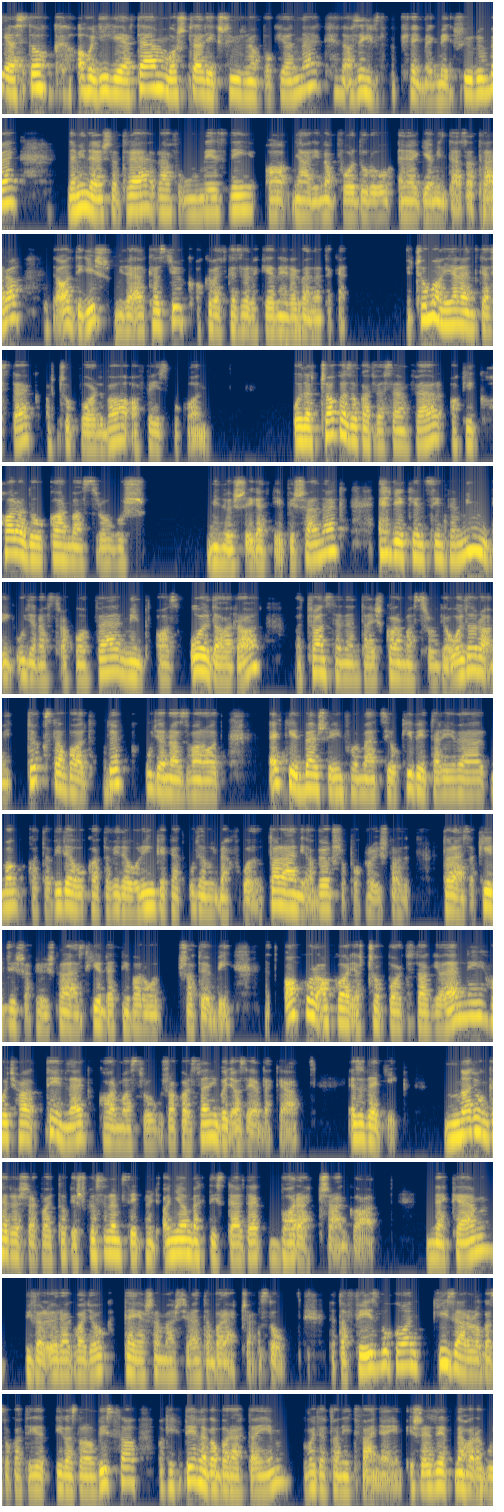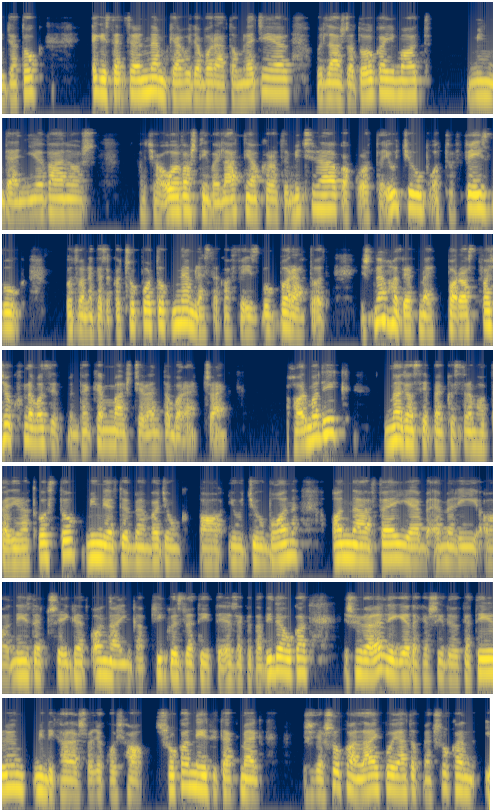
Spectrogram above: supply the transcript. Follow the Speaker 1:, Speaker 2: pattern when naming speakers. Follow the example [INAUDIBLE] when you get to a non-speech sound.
Speaker 1: Sziasztok! Ahogy ígértem, most elég sűrű napok jönnek, az évnapjai meg még sűrűbbek, de minden esetre rá fogunk nézni a nyári napforduló energia mintázatára, de addig is, mire elkezdjük, a következőre kérnélek benneteket. Egy csomóan jelentkeztek a csoportba a Facebookon. Oda csak azokat veszem fel, akik haladó karmasztrógus minőséget képviselnek. Egyébként szinte mindig ugyanazt rakom fel, mint az oldalra, a transzcendentális karmasztrogja oldalra, ami tök szabad, tök ugyanaz van ott, egy-két belső információ kivételével magukat a videókat, a videó linkeket ugyanúgy meg fogod találni, a workshopokról is találsz, a képzésekről is találsz, hirdetni való, stb. Tehát akkor akarja csoport tagja lenni, hogyha tényleg karmasztrógus akarsz lenni, vagy az érdekel. Ez az egyik. Nagyon kedvesek vagytok, és köszönöm szépen, hogy annyian megtiszteltek barátsággal. Nekem mivel öreg vagyok, teljesen más jelent a barátság szó. Tehát a Facebookon kizárólag azokat igazolom vissza, akik tényleg a barátaim, vagy a tanítványaim. És ezért ne haragudjatok, egész egyszerűen nem kell, hogy a barátom legyél, hogy lásd a dolgaimat, minden nyilvános, hogyha olvasni vagy látni akarod, hogy mit csinálok, akkor ott a YouTube, ott a Facebook, ott vannak ezek a csoportok, nem leszek a Facebook barátod. És nem azért, mert paraszt vagyok, hanem azért, mert nekem más jelent a barátság. A harmadik, nagyon szépen köszönöm, ha feliratkoztok. Minél többen vagyunk a YouTube-on, annál feljebb emeli a nézettséget, annál inkább kiközvetíti ezeket a videókat, és mivel elég érdekes időket élünk, mindig hálás vagyok, hogyha sokan nézitek meg, és ugye sokan lájkoljátok, meg sokan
